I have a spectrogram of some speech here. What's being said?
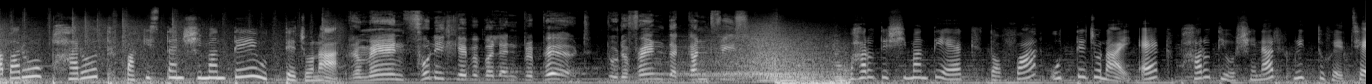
আবারও ভারত পাকিস্তান সীমান্তে উত্তেজনা। Remain fully capable and prepared to defend the country's ভারতের সীমান্তে এক দফা উত্তেজনায় এক ভারতীয় সেনার মৃত্যু হয়েছে।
